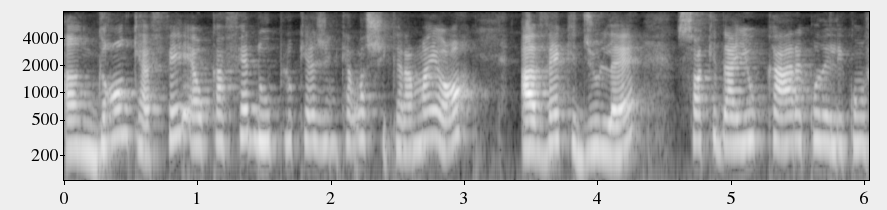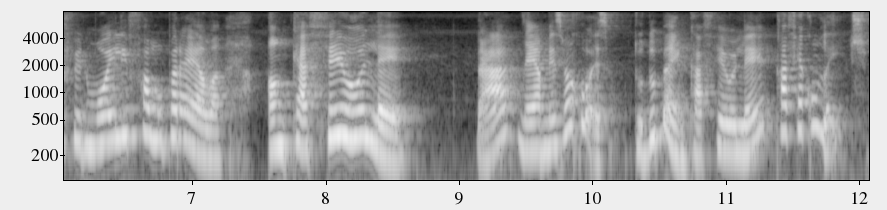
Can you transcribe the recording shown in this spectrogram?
Un grand café é o café duplo, que é aquela xícara maior, avec du lait. Só que daí o cara, quando ele confirmou, ele falou para ela, un café au lait, tá? É a mesma coisa. Tudo bem, café au lait, café com leite.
